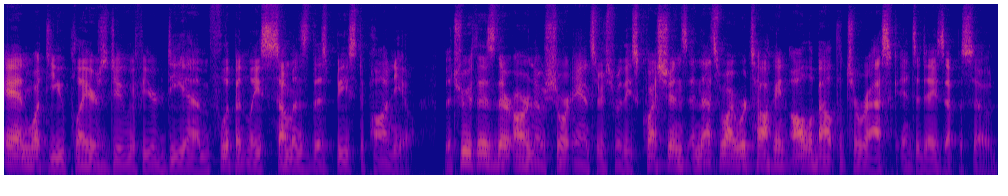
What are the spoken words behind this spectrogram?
And what do you players do if your DM flippantly summons this beast upon you? The truth is, there are no short answers for these questions, and that's why we're talking all about the Tarrasque in today's episode.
